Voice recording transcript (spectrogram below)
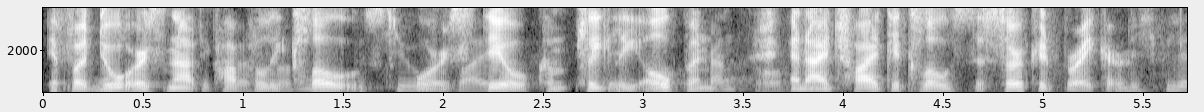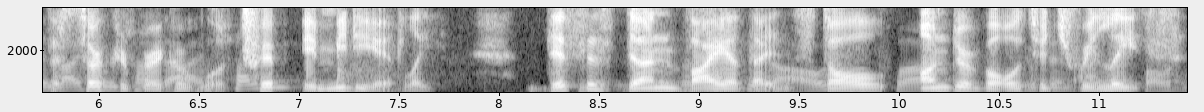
If a door is not properly closed or is still completely open and I try to close the circuit breaker, the circuit breaker will trip immediately. This is done via the installed undervoltage release.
